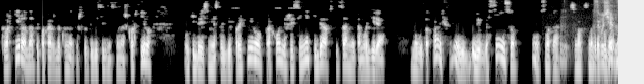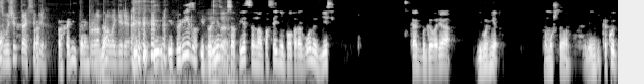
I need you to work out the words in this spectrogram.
квартира, да, ты покажешь документы, что ты действительно снимаешь квартиру, у тебя есть место, где пройти, проходишь, если нет, тебя в специальные там лагеря могут отправить, ну, или в гостиницу, ну, смотря, смотря звучит, куда, звучит так себе. Про, проходить карантин. Про, да? про лагеря. И, и, и туризм, и туризм, да. соответственно, последние полтора года здесь, как бы говоря, его нет. Потому что какой,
